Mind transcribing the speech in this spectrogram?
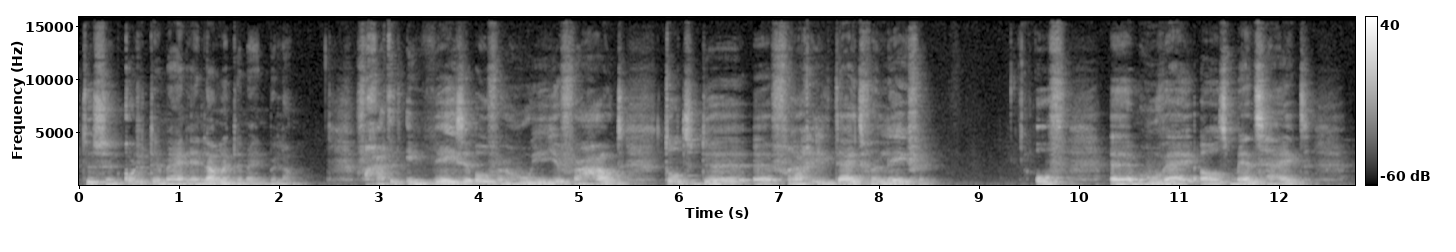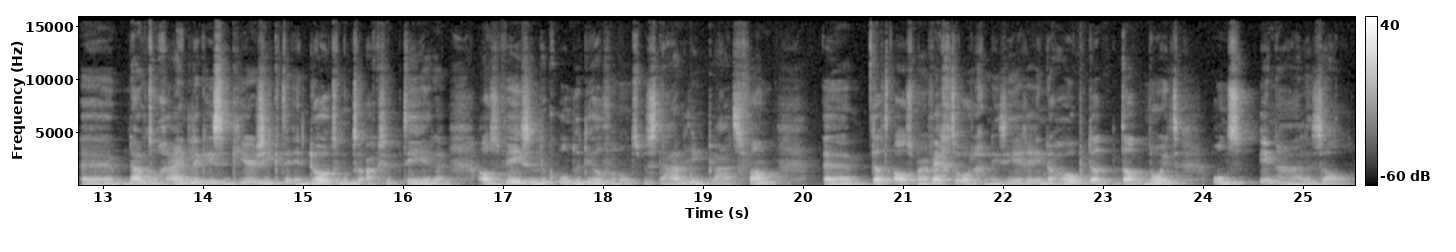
tussen korte termijn en lange termijn belang? Of gaat het in wezen over hoe je je verhoudt tot de uh, fragiliteit van leven? Of um, hoe wij als mensheid um, nou toch eindelijk eens een keer ziekte en dood moeten accepteren als wezenlijk onderdeel van ons bestaan, in plaats van um, dat alsmaar weg te organiseren in de hoop dat dat nooit ons inhalen zal.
